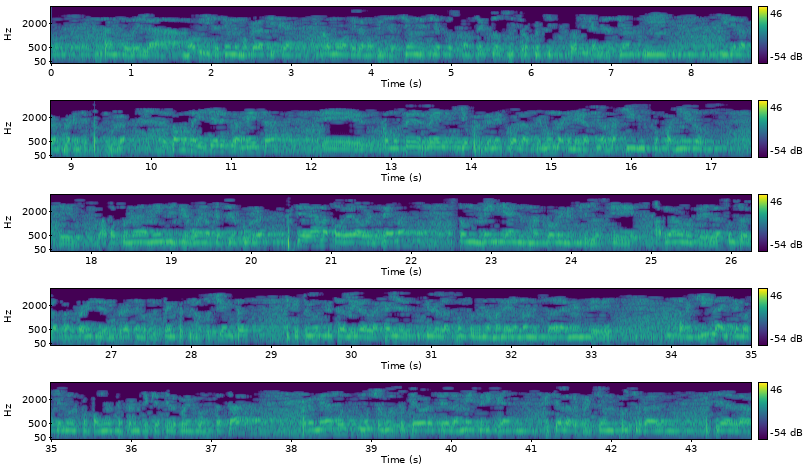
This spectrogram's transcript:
tanto de la movilización democrática como de la movilización de ciertos conceptos, su tropicalización y, y de la transparencia particular. Pues vamos a iniciar esta mesa. Eh, como ustedes ven, yo pertenezco a la segunda generación. Aquí mis compañeros, eh, afortunadamente, y qué bueno que así ocurra, se han apoderado del tema. Son 20 años más jóvenes que los que hablábamos del asunto de la transparencia y democracia en los 70 y los 80 y que tuvimos que salir a la calle a discutir el asunto de una manera no necesariamente tranquila y tengo aquí algunos compañeros enfrente que así lo pueden constatar, pero me da mucho gusto que ahora sea la métrica, que sea la reflexión cultural, que sea la,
